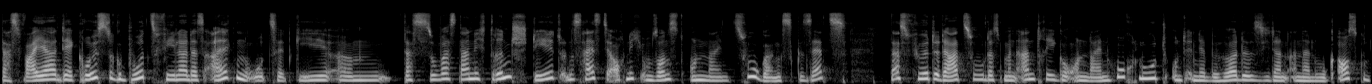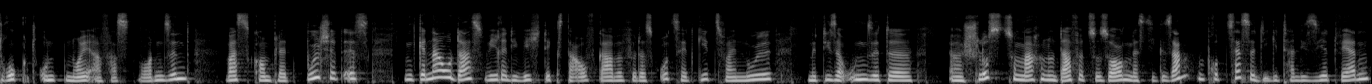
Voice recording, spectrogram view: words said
Das war ja der größte Geburtsfehler des alten OZG, ähm, dass sowas da nicht drin steht. Und es das heißt ja auch nicht umsonst Online-Zugangsgesetz. Das führte dazu, dass man Anträge online hochlud und in der Behörde sie dann analog ausgedruckt und neu erfasst worden sind, was komplett Bullshit ist. Und genau das wäre die wichtigste Aufgabe für das OZG 2.0, mit dieser Unsitte äh, Schluss zu machen und dafür zu sorgen, dass die gesamten Prozesse digitalisiert werden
